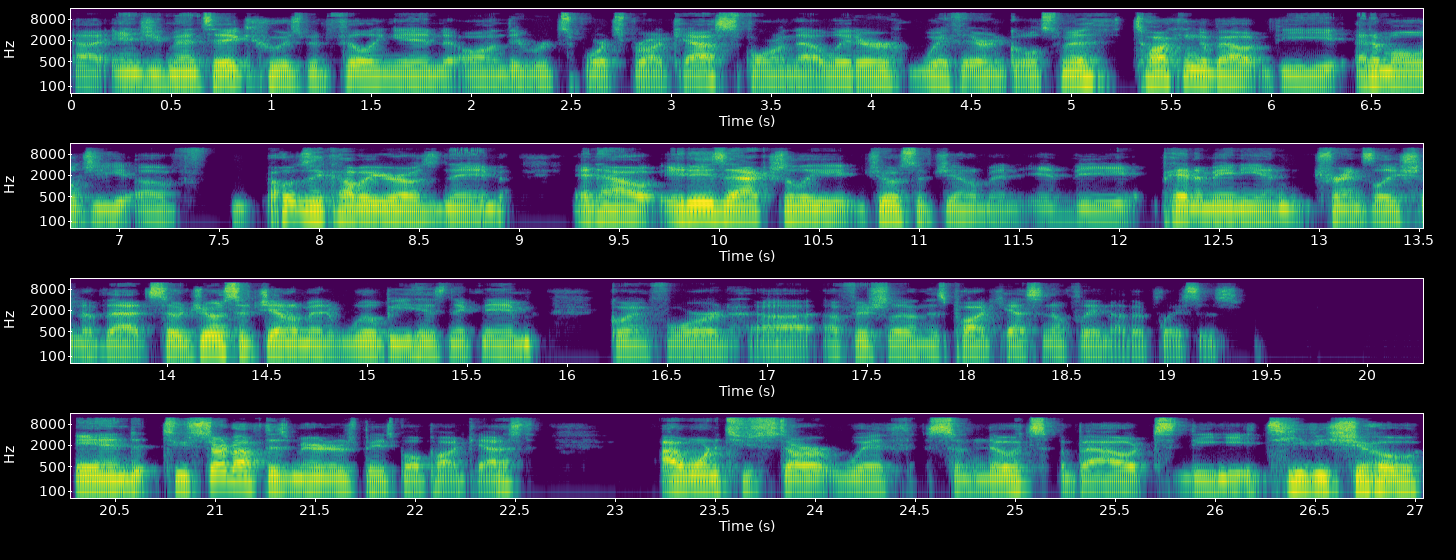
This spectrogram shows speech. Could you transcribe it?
uh, Angie Mentink, who has been filling in on the Root Sports broadcast, more on that later, with Aaron Goldsmith, talking about the etymology of Jose Caballero's name and how it is actually Joseph Gentleman in the Panamanian translation of that. So Joseph Gentleman will be his nickname going forward, uh, officially on this podcast and hopefully in other places. And to start off this Mariners baseball podcast, I wanted to start with some notes about the TV show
